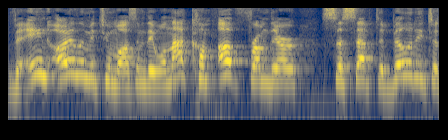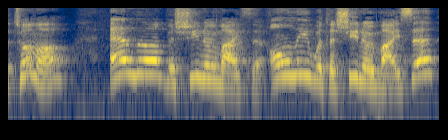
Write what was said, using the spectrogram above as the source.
The ain oilim mitumasim, they will not come up from their susceptibility to tuma. Ella b'shinoi ma'ase, only with a shinoi ma'ase,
